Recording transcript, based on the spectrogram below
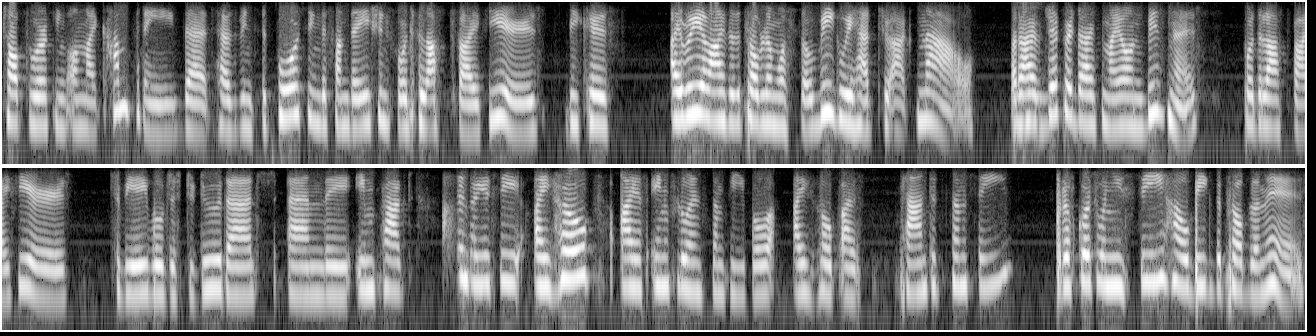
stopped working on my company that has been supporting the foundation for the last five years because I realized that the problem was so big we had to act now. But mm-hmm. I've jeopardized my own business for the last five years to be able just to do that and the impact. I don't know, you see, I hope I have influenced some people. I hope I've planted some seeds. But of course, when you see how big the problem is,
